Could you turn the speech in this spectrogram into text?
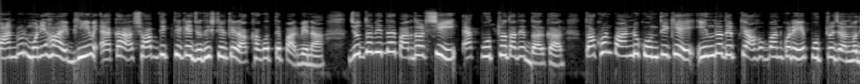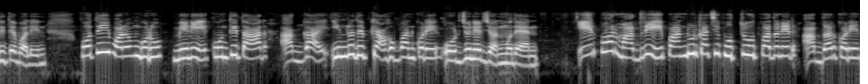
পাণ্ডুর মনে হয় ভীম একা সব দিক থেকে যুধিষ্ঠিরকে রক্ষা করতে পারবে না। যুদ্ধবিদ্যায় পারদর্শী এক পুত্র তাদের দরকার। তখন পাণ্ডু কুন্তিকে ইন্দ্রদেবকে আহ্বান করে পুত্র জন্ম দিতে বলেন। পতিই পরম গুরু মেনে কুন্তি তার আজ্ঞায় ইন্দ্রদেবকে আহ্বান করে অর্জুনের জন্ম দেন। এরপর মাদ্রি পাণ্ডুর কাছে পুত্র উৎপাদনের আবদার করেন।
